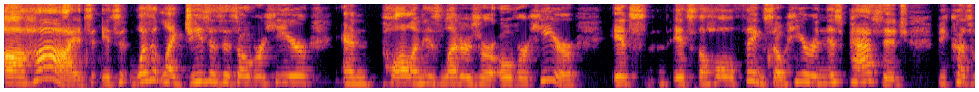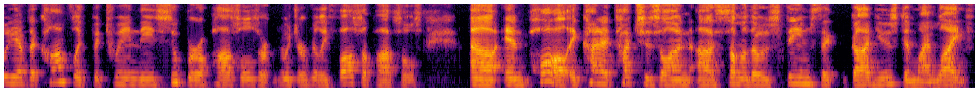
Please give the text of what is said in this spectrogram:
aha, it's, it's, it wasn't like Jesus is over here and Paul and his letters are over here. It's, it's the whole thing. So here in this passage, because we have the conflict between these super apostles, or which are really false apostles, uh, and Paul, it kind of touches on uh, some of those themes that God used in my life.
